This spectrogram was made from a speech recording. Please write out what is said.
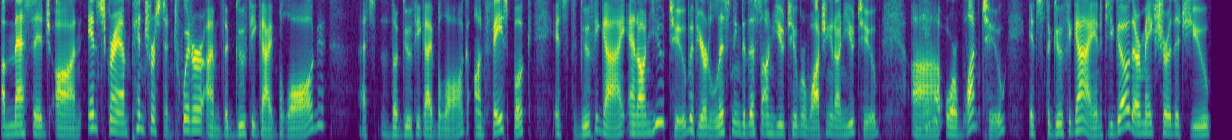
a message on Instagram, Pinterest, and Twitter. I'm the Goofy Guy blog. That's the Goofy Guy blog. On Facebook, it's the Goofy Guy. And on YouTube, if you're listening to this on YouTube or watching it on YouTube uh, or want to, it's the Goofy Guy. And if you go there, make sure that you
